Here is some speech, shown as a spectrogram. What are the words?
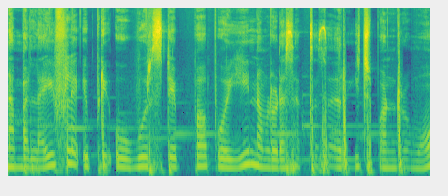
நம்ம லைஃப்பில் எப்படி ஒவ்வொரு ஸ்டெப்பாக போய் நம்மளோட சக்ஸஸை ரீச் பண்ணுறோமோ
